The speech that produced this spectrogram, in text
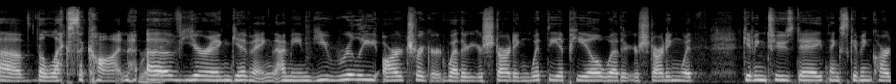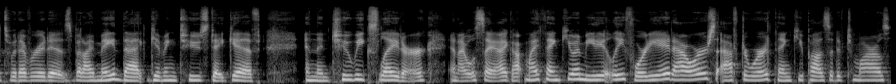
of the lexicon right. of year end giving. I mean, you really are triggered whether you're starting with the appeal, whether you're starting with Giving Tuesday, Thanksgiving cards, whatever it is. But I made that Giving Tuesday gift, and then two weeks later, and I will say say I got my thank you immediately, 48 hours afterward. Thank you, Positive Tomorrows.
